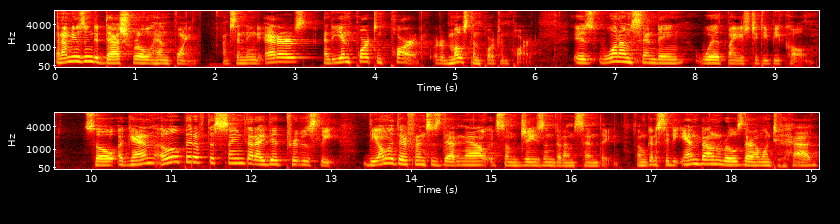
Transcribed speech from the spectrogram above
And I'm using the dash role endpoint. I'm sending the headers, and the important part, or the most important part, is what I'm sending with my HTTP call. So again, a little bit of the same that I did previously. The only difference is that now it's some JSON that I'm sending. So I'm going to see the inbound rules that I want to add.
